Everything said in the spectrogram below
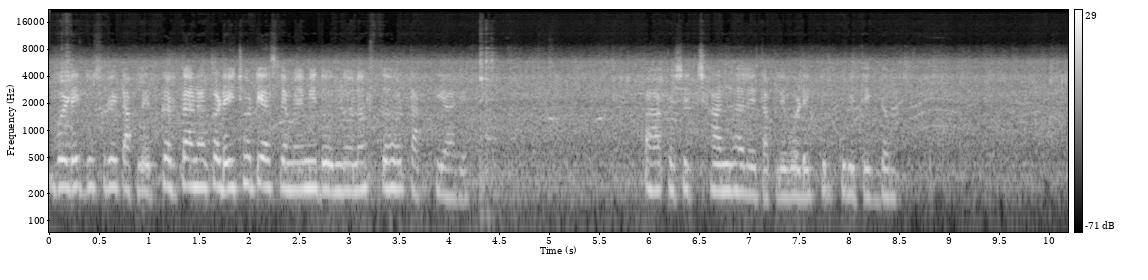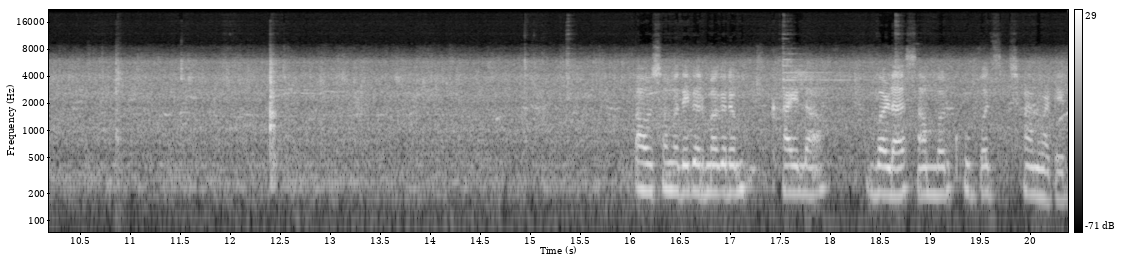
वडे दुसरे टाकलेत. करताना कढई छोटी असल्यामुळे मी दोन दोनच टाकते आहे. पहा कसे छान झालेत आपले वडे कुरकुरीत एकदम. पावसामध्ये गरमागरम खायला वडा सांबर खूपच छान वाटेल.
